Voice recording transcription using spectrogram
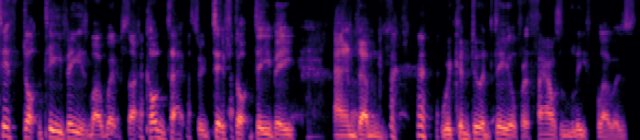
Tiff dot TV is my website. Contact through Tiff dot TV, and um, we can do a deal for a thousand leaf blowers.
